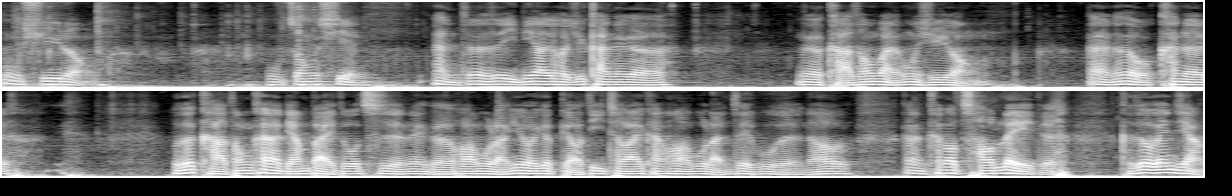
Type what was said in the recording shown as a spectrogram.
木须龙，吴宗宪，看真的是一定要回去看那个。那个卡通版的木须龙，哎，那个我看了，我的卡通看了两百多次的那个花木兰，因为我一个表弟超爱看花木兰这部的，然后看看到超累的。可是我跟你讲，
